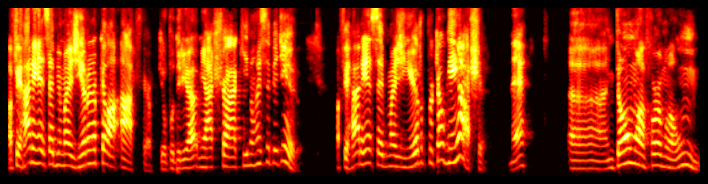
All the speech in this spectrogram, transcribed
A Ferrari recebe mais dinheiro não é porque ela acha, porque eu poderia me achar aqui e não receber dinheiro. A Ferrari recebe mais dinheiro porque alguém acha, né? Uh, então a Fórmula 1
